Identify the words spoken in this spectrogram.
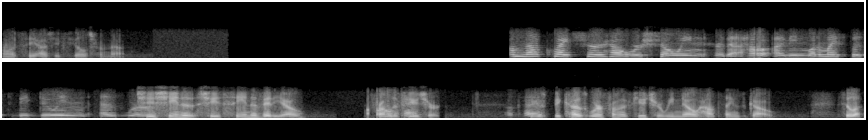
And let's see how she feels from that. I'm not quite sure how we're showing her that. How I mean, what am I supposed to be doing as we're? She's seen a, she's seen a video from Okay. the future. Okay. Because, because we're from the future, we know how things go. Look,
